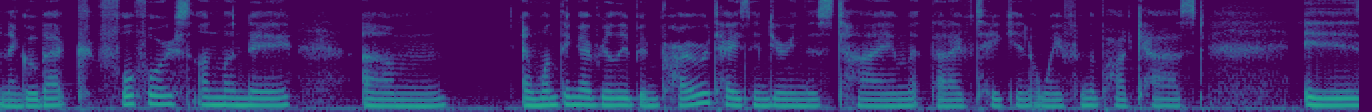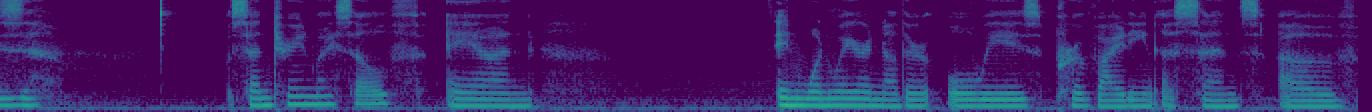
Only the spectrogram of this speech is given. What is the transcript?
and I go back full force on Monday. Um, and one thing I've really been prioritizing during this time that I've taken away from the podcast is centering myself and in one way or another always providing a sense of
